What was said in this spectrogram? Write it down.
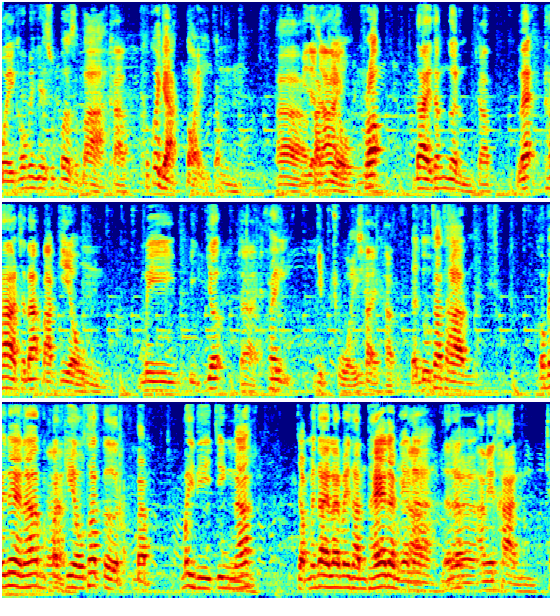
วยเขาไม่ใช่ซูเปอร์สตาร์ครับเขาก็อยากต่อยกับอืมอ่ามีแต่ปาได้เกียว เพราะได้ทั้งเงินครับและถ้าชนะปาเกียวอื มมีอีกเยอะใช่ให้หยิบฉวย ใช่ครับ แต่ดูท่าทาง ก็ไม่แน่นะอ่าปาเกียวถ้าเกิดแบบไม่ดีจริงนะอืมจะไม่ได้ไล่ไม่ทันแพ้ได้เหมือนกันครันะบแล้วถ้าเอออเมริกันช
